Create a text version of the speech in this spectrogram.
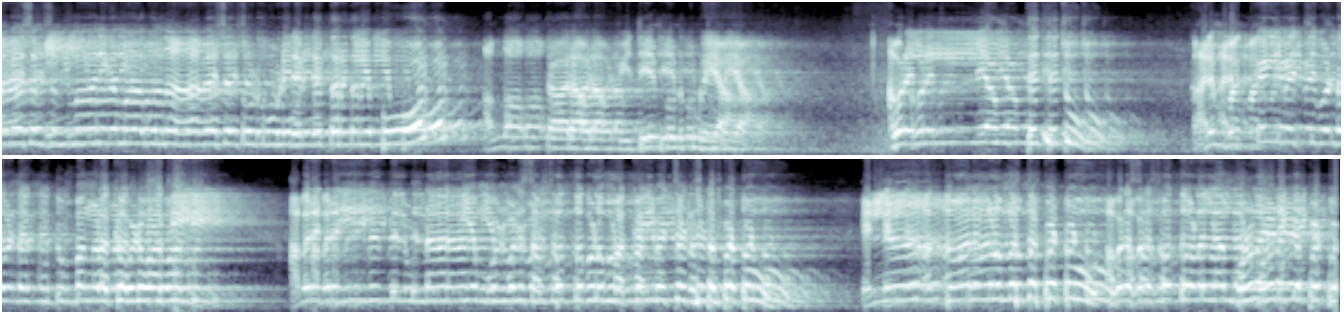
ആവേശം ഈമാനികമാകുന്ന ആവേശത്തോടു കൂടി രംഗത്തിറങ്ങിയപ്പോൾ വിജയം കൊടുക്കുകയാണ്. അവരെല്ലാം ത്യജിച്ചു. മക്കയിൽ വെച്ചുകൊണ്ട് കുടുംബങ്ങളൊക്കെ ഒഴിവാക്കി. അവരെ ജീവിതത്തിൽ ഉണ്ടാക്കിയ മുഴുവൻ സമ്പത്തുകളും മക്കയിൽ വെച്ച് നഷ്ടപ്പെട്ടു. എല്ലാ അധ്വാനങ്ങളും നഷ്ടപ്പെട്ടു അവരുടെ സമ്പത്തുകളെല്ലാം കൊള്ളയടിക്കപ്പെട്ടു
